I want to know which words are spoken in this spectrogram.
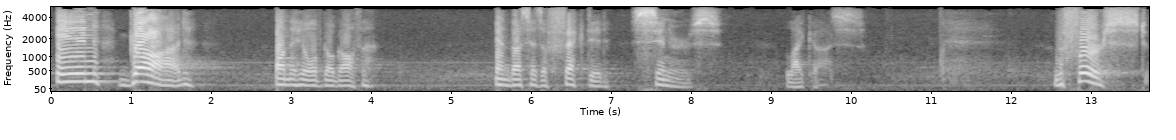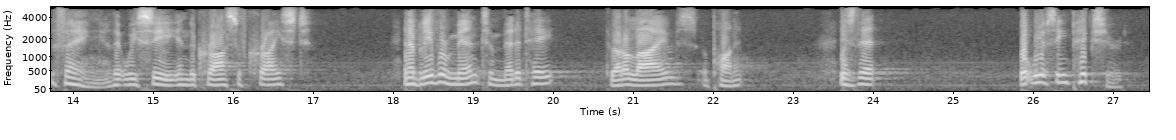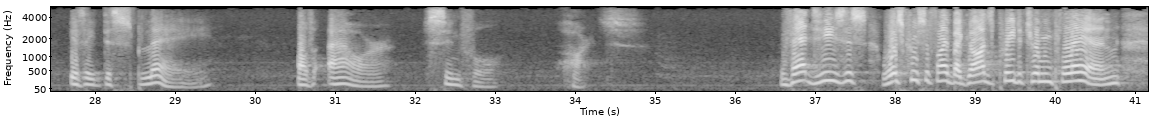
in God on the hill of Golgotha and thus has affected sinners like us? The first thing that we see in the cross of Christ, and I believe we're meant to meditate throughout our lives upon it, is that what we have seen pictured is a display of our sinful hearts. That Jesus was crucified by God's predetermined plan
